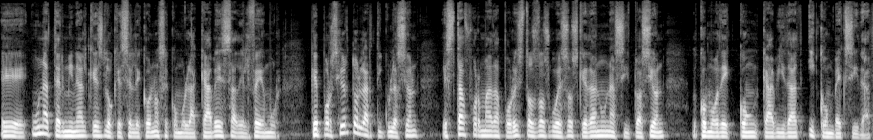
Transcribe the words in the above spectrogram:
eh, una terminal que es lo que se le conoce como la cabeza del fémur, que por cierto la articulación está formada por estos dos huesos que dan una situación como de concavidad y convexidad.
